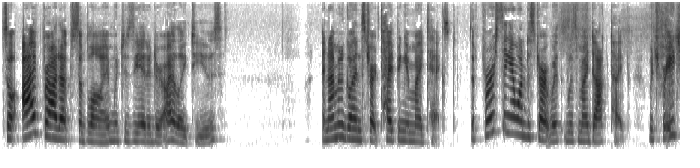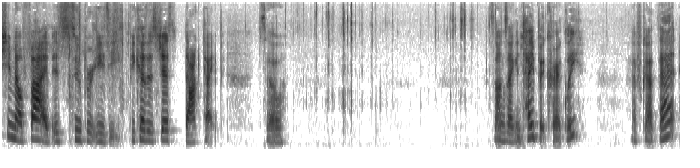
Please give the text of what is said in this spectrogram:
So I've brought up Sublime, which is the editor I like to use. And I'm going to go ahead and start typing in my text. The first thing I wanted to start with was my doc type, which for HTML5 is super easy because it's just doc type. So as long as I can type it correctly. I've got that.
